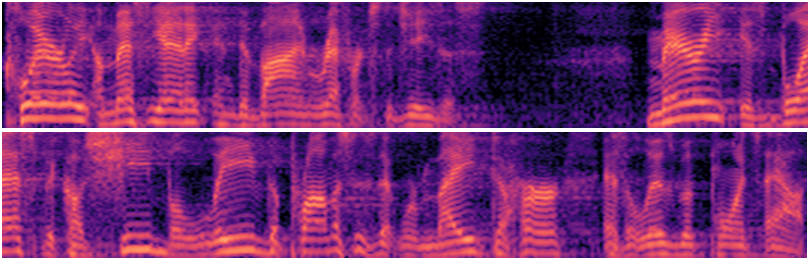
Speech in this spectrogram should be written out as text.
Clearly, a messianic and divine reference to Jesus. Mary is blessed because she believed the promises that were made to her, as Elizabeth points out.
